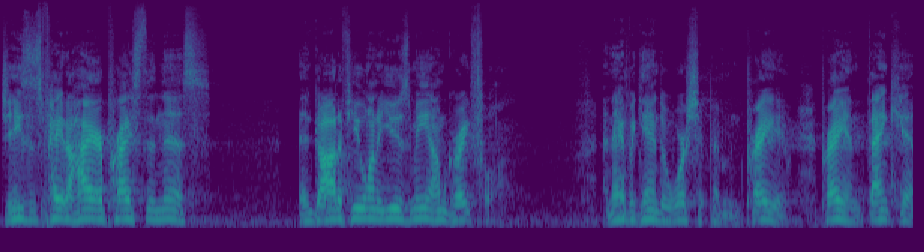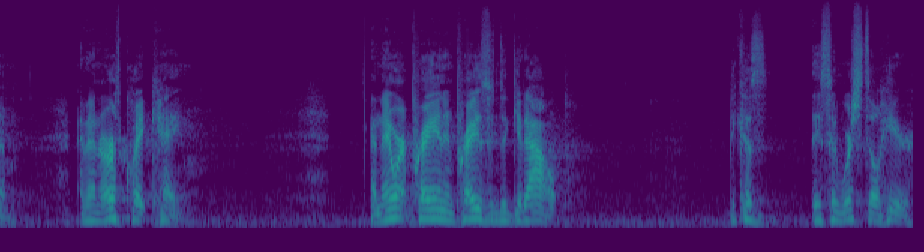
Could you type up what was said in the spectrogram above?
Jesus paid a higher price than this. And God, if you want to use me, I'm grateful. And they began to worship him and pray, pray and thank him. And then an earthquake came. And they weren't praying and praising to get out because they said, We're still here.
